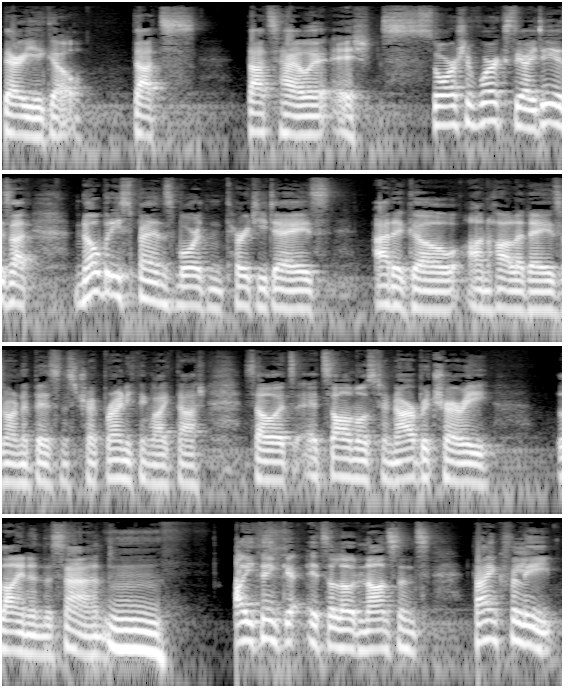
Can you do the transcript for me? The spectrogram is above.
there you go. That's that's how it, it, sort of works. The idea is that nobody spends more than 30 days at a go on holidays or on a business trip or anything like that. So it's it's almost an arbitrary line in the sand. Mm. I think it's a load of nonsense. Thankfully,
